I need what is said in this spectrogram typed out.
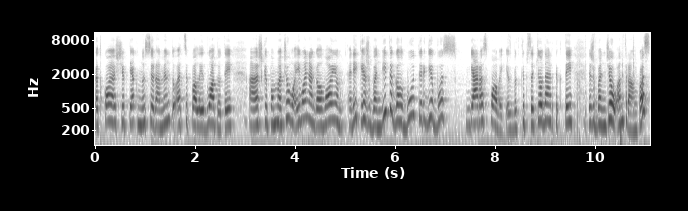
kad kojos šiek tiek nusiramintų, atsipalaiduotų. Tai aš kaip pamačiau įmonę, galvoju, reikia išbandyti, galbūt irgi bus geras poveikis, bet kaip sakiau, dar tik tai išbandžiau ant rankos.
